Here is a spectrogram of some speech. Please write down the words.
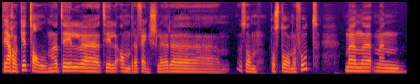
Jeg har ikke tallene til, eh, til andre fengsler sånn på stående fot, men, men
